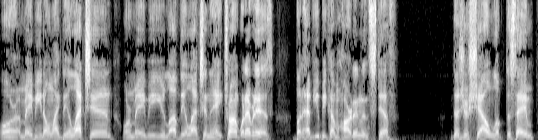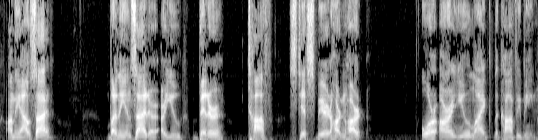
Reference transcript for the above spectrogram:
or maybe you don't like the election, or maybe you love the election and hate Trump, whatever it is. But have you become hardened and stiff? Does your shell look the same on the outside? But on the inside, are, are you bitter, tough, stiff spirit, hardened heart? Or are you like the coffee bean?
